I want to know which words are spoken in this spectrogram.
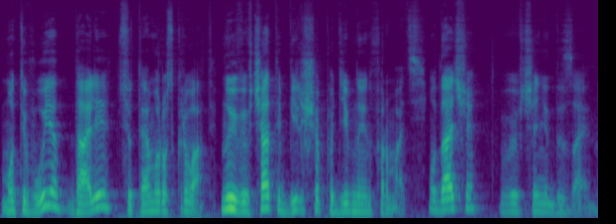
мотивує далі цю тему розкривати. Ну і вивчати більше подібної інформації. Удачі вивченні дизайну.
